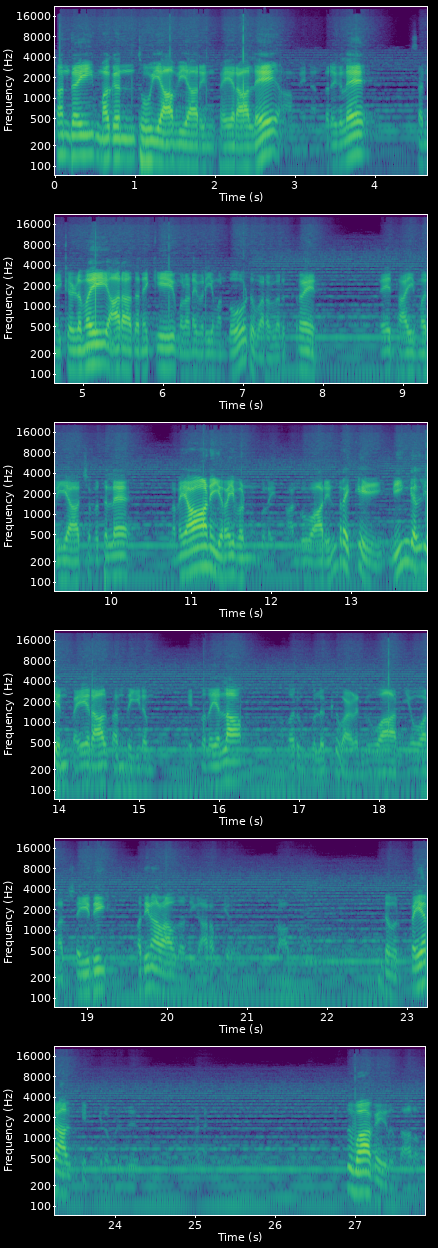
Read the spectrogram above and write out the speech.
தந்தை மகன் தூய் ஆவியாரின் பெயராலே ஆமை நண்பர்களே. சனிக்கிழமை ஆராதனைக்கு உங்கள் அனைவரையும் அன்போடு வரவிருக்கிறேன் தாய் மரியா ஆச்சபத்தில் தலைமையான இறைவன் உங்களை தாங்குவார். இன்றைக்கு நீங்கள் என் பெயரால் தந்தையிடம் என்பதையெல்லாம் அவர் உங்களுக்கு வழங்குவார். யோவான செய்தி பதினாறாவது அதிகாரம் இருபத்தி இந்த ஒரு பெயரால் கேட்கிற பொழுது எதுவாக இருந்தாலும்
